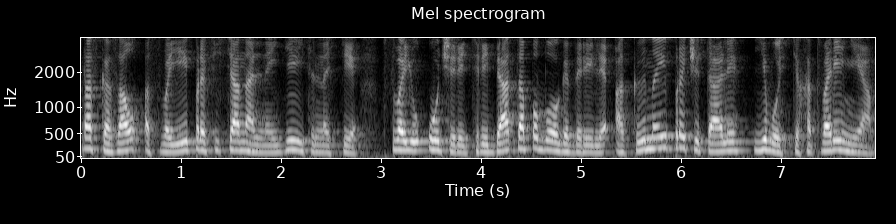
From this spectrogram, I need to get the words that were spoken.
рассказал о своей профессиональной деятельности. В свою очередь ребята поблагодарили Акына и прочитали его стихотворения.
